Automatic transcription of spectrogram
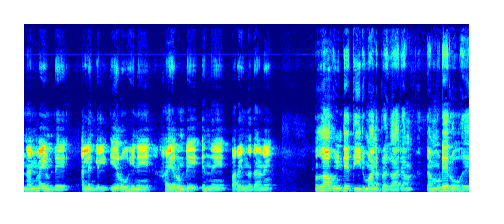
നന്മയുണ്ട് അല്ലെങ്കിൽ ഈ റൂഹിന് ഹയറുണ്ട് എന്ന് പറയുന്നതാണ്. അള്ളാഹുവിന്റെ തീരുമാനപ്രകാരം നമ്മുടെ റൂഹ്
